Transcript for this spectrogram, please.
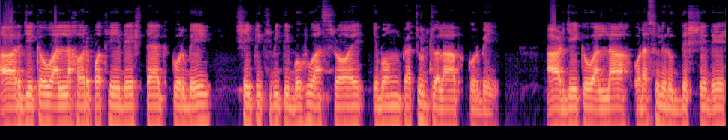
আর যে কেউ আল্লাহর পথে দেশ ত্যাগ করবে, সেই পৃথিবীতে বহু আশ্রয় এবং প্রাচুর্য লাভ করবে। আর যে কেউ আল্লাহ ও রাসুলের উদ্দেশ্যে দেশ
